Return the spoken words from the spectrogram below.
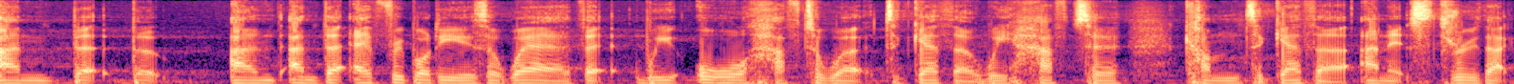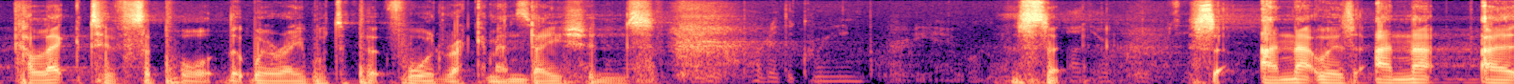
and that, that and, and that everybody is aware that we all have to work together. We have to come together, and it's through that collective support that we're able to put forward recommendations. So- So, and that was and that, uh,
